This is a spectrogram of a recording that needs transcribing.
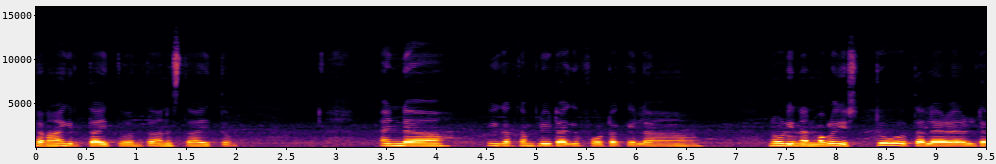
ಚೆನ್ನಾಗಿರ್ತಾ ಇತ್ತು ಅಂತ ಅನ್ನಿಸ್ತಾ ಇತ್ತು. ಆ್ಯಂಡ್ ಈಗ ಕಂಪ್ಲೀಟಾಗಿ ಫೋಟೋಕ್ಕೆಲ್ಲ ನೋಡಿ ನನ್ನ ಮಗಳು ಎಷ್ಟು ತಲೆ ಅಲ್ಟೆ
